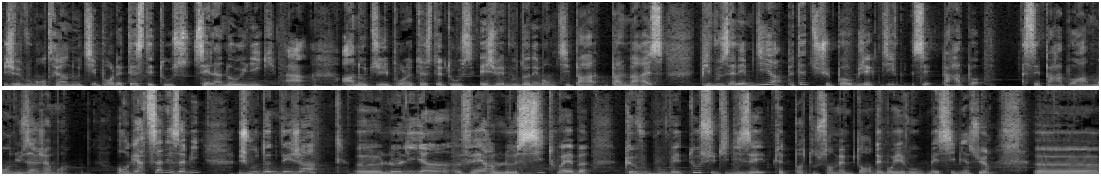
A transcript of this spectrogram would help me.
Je vais vous montrer un outil pour les tester tous. C'est l'anneau unique. Hein un outil pour les tester tous. Et je vais vous donner mon petit palmarès. Puis vous allez me dire, peut-être je suis pas objectif. C'est par rapport, c'est par rapport à mon usage à moi. On regarde ça les amis Je vous donne déjà euh, le lien vers le site web que vous pouvez tous utiliser, peut-être pas tous en même temps, débrouillez-vous, mais si bien sûr. Euh,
